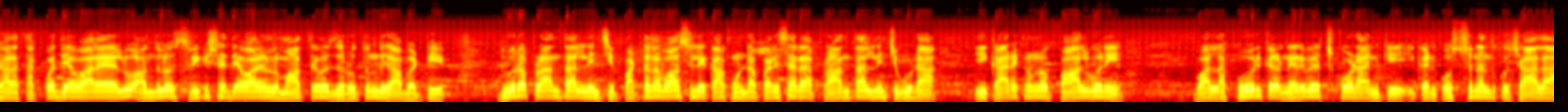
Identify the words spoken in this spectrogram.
చాలా తక్కువ దేవాలయాలు అందులో శ్రీకృష్ణ దేవాలయంలో మాత్రమే జరుగుతుంది కాబట్టి దూర ప్రాంతాల నుంచి పట్టణవాసులే కాకుండా పరిసర ప్రాంతాల నుంచి కూడా ఈ కార్యక్రమంలో పాల్గొని వాళ్ళ కోరికలు నెరవేర్చుకోవడానికి ఇక్కడికి వస్తున్నందుకు చాలా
